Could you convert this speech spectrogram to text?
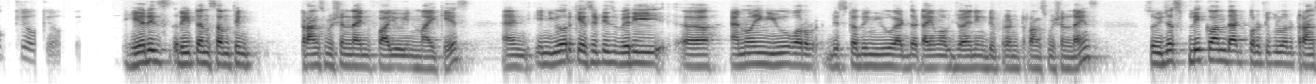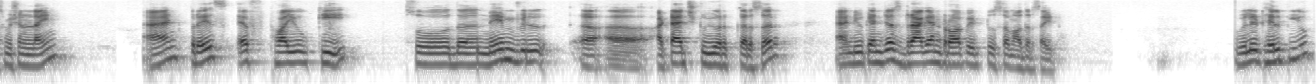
okay, okay, okay. here is written something transmission line 5 in my case and in your case it is very uh, annoying you or disturbing you at the time of joining different transmission lines so you just click on that particular transmission line and press f5 key so the name will uh, uh, attach to your cursor and you can just drag and drop it to some other side will it help you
